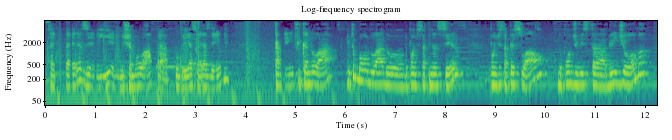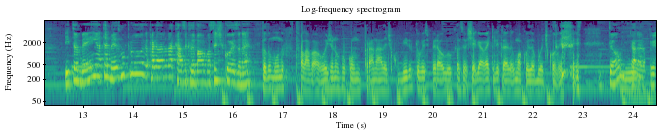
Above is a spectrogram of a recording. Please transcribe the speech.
saindo de férias e aí ele me chamou lá para cobrir as férias dele acabei ficando lá. Muito bom do lado do ponto de vista financeiro, do ponto de vista pessoal, do ponto de vista do idioma e também até mesmo pro, pra galera da casa, que levava bastante coisa, né? Todo mundo falava, ah, hoje eu não vou comprar nada de comida porque eu vou esperar o Lucas chegar, vai que ele traz alguma coisa boa de comer. então, e... cara, foi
